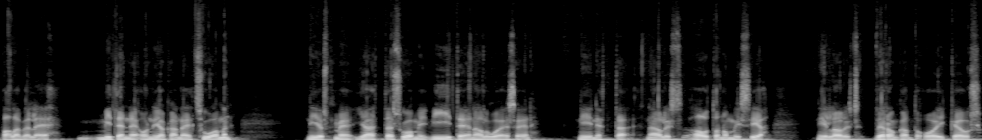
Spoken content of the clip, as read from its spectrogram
palvelee, miten ne on jakaneet Suomen, niin jos me jaettaisiin Suomi viiteen alueeseen niin, että nämä olisi autonomisia, niillä olisi veronkanto-oikeus,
